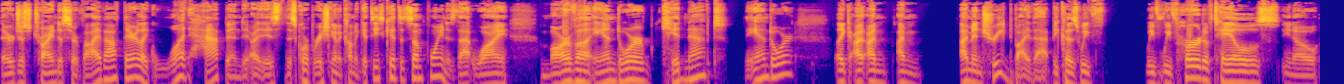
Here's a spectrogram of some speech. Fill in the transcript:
they're just trying to survive out there? Like what happened? Uh, is this corporation going to come and get these kids at some point? Is that why Maarva Andor kidnapped andor? Like I, i'm i'm i'm intrigued by that because we've we've we've heard of tales you know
